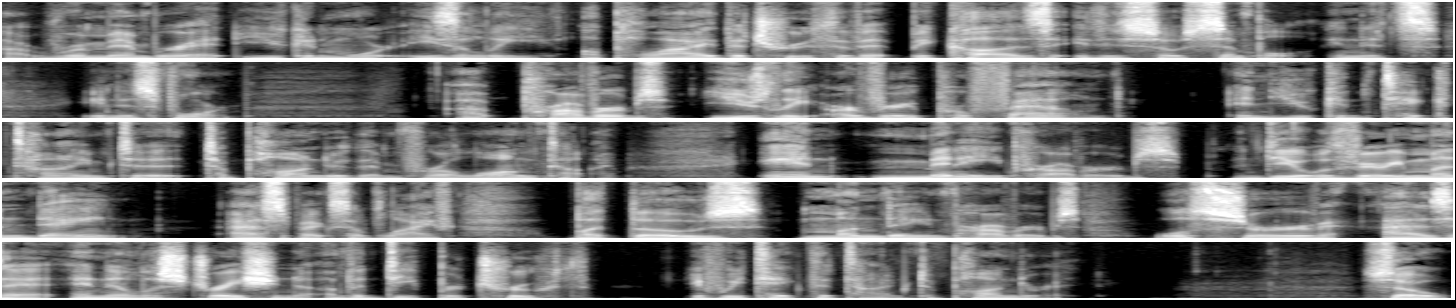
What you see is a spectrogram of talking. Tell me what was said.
uh, remember it. You can more easily apply the truth of it because it is so simple in its in its form. Uh, Proverbs usually are very profound, and you can take time to to ponder them for a long time. And many proverbs deal with very mundane aspects of life, but those mundane proverbs will serve as a, an illustration of a deeper truth if we take the time to ponder it. So,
